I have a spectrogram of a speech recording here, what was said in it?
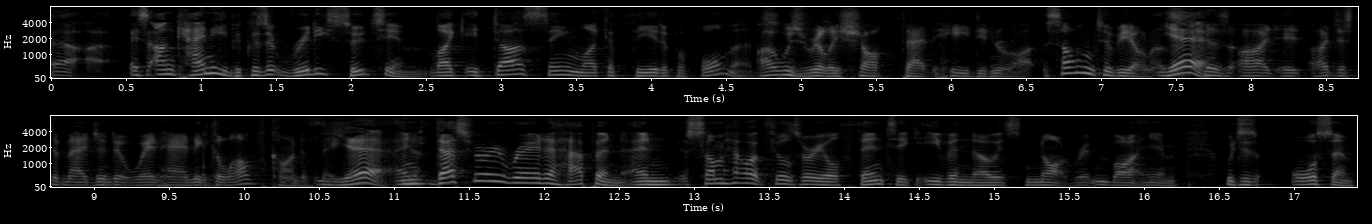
uh, it's uncanny because it really suits him. Like, it does seem like a theatre performance. I was really shocked that he didn't write the song, to be honest. Yeah. Because I, it, I just imagined it went hand in glove kind of thing. Yeah, and that's very rare to happen. And somehow it feels very authentic, even though it's not written by him, which is awesome.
